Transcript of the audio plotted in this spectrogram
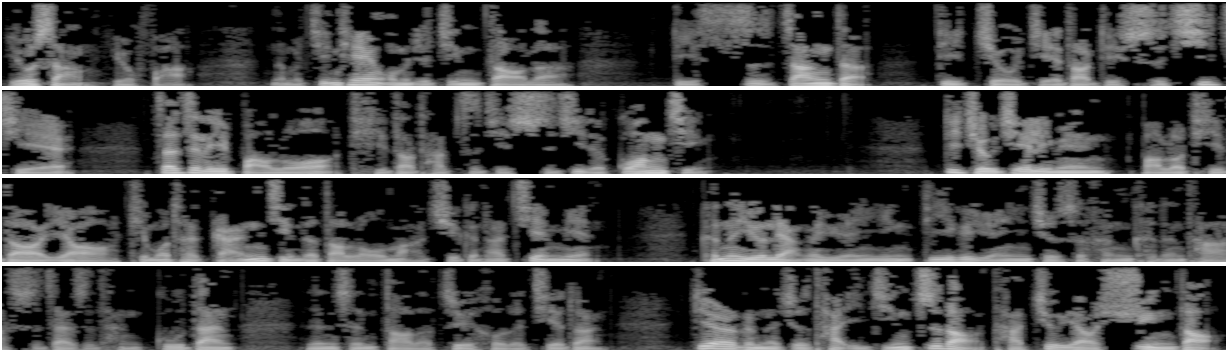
有赏有罚。那么今天我们就进到了第四章的第九节到第十七节，在这里保罗提到他自己实际的光景。第九节里面，保罗提到要提摩太赶紧的到罗马去跟他见面，可能有两个原因。第一个原因就是很可能他实在是很孤单，人生到了最后的阶段。第二个呢，就是他已经知道他就要殉道。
